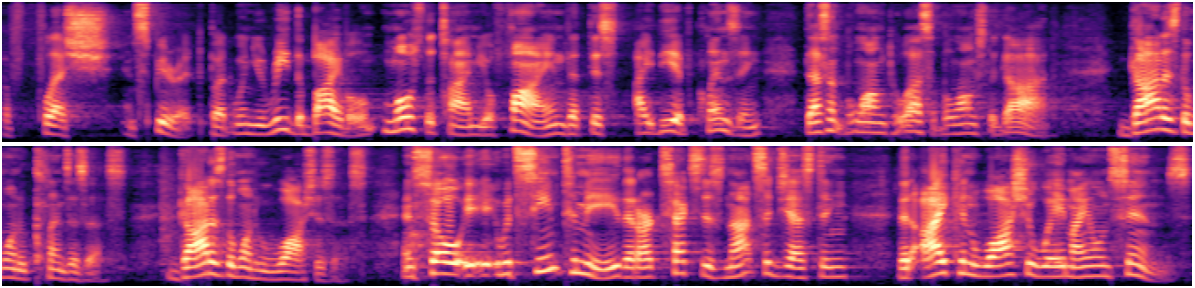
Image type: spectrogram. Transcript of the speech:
of flesh and spirit. But when you read the Bible, most of the time you'll find that this idea of cleansing doesn't belong to us, it belongs to God. God is the one who cleanses us, God is the one who washes us. And so it would seem to me that our text is not suggesting that I can wash away my own sins.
